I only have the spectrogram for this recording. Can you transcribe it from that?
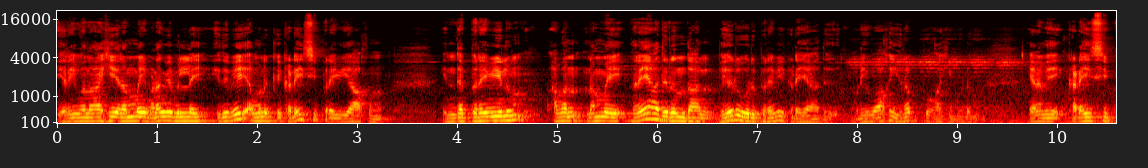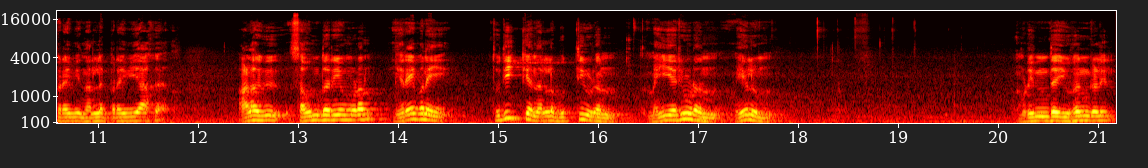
இறைவனாகிய நம்மை வணங்கவில்லை. இதுவே அவனுக்கு கடைசி பிறவியாகும். இந்த பிறவியிலும் அவன் நம்மை நினையாதிருந்தால் வேறு ஒரு பிறவி கிடையாது. முடிவாக இறப்பு ஆகிவிடும். எனவே கடைசி பிறவி நல்ல பிறவியாக அழகு சௌந்தரியமுடன் இறைவனை துதிக்க நல்ல புத்தியுடன் மெய்யறிவுடன் மேலும் முடிந்த யுகங்களில்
